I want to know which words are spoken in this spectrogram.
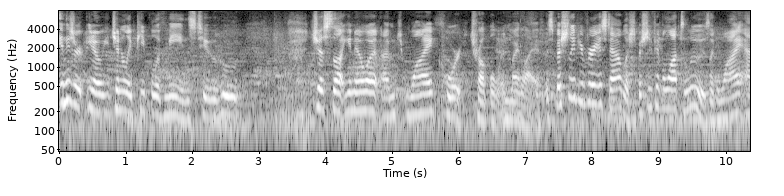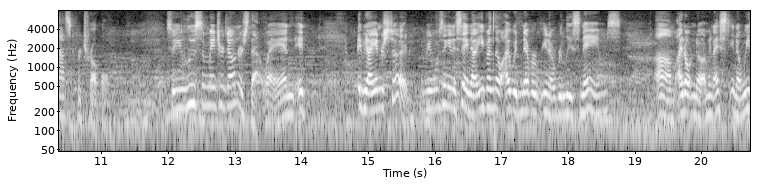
and these are you know generally people of means too who just thought, you know what, I'm why court trouble in my life, especially if you're very established, especially if you have a lot to lose. Like why ask for trouble? So you lose some major donors that way, and it. I mean, I understood. I mean, what was I going to say? Now, even though I would never, you know, release names, um, I don't know. I mean, I, you know, we,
